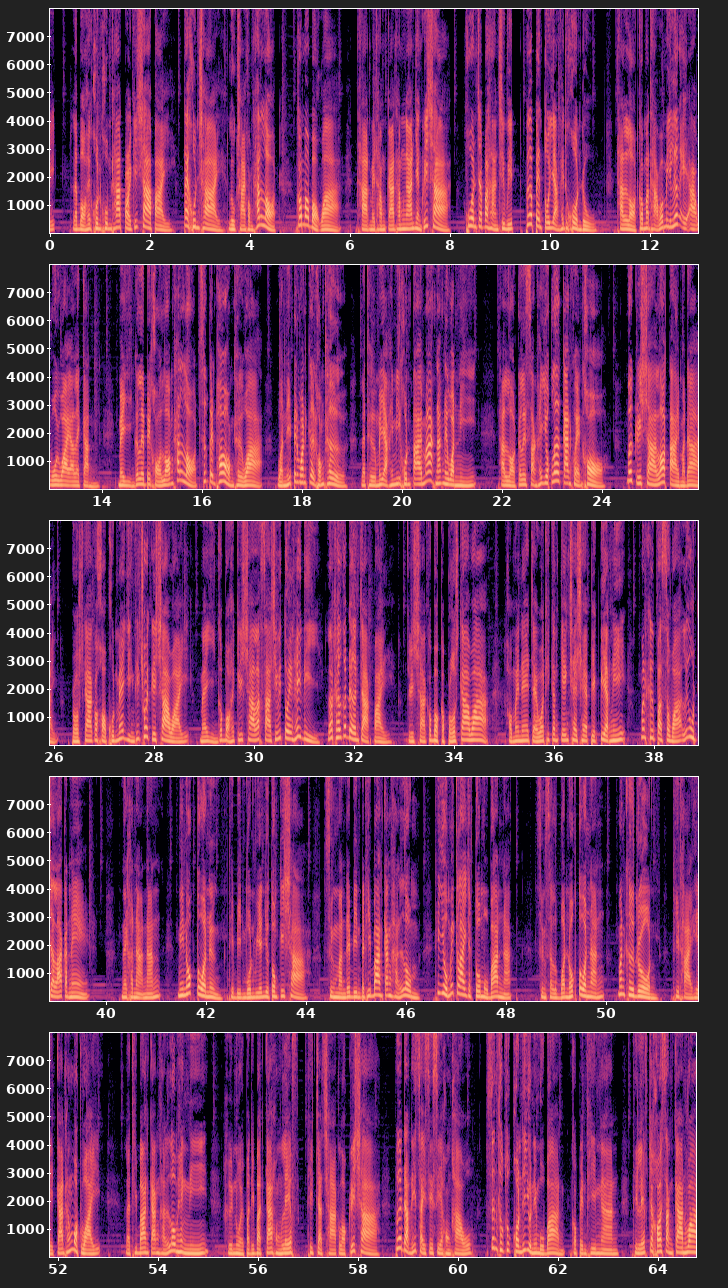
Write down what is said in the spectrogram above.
และบอกให้คนคุมทาสปล่อยกริชาไป แต่คุณชายลูกชายของท่านหลอดก็มาบอกว่าทาสไม่ทำการทำงานอย่างกริชา ควรจะประหารชีวิตเพื่อเป็นตัวอย่างให้ทุกคนดู ท่านหลอดก็มาถามว่ามีเรื่องเอะอะโวยวายอะไรกันแม่หญิงก็เลยไปขอร้องท่านหลอด ซึ่งเป็นพ่อของเธอว่า วันนี้เป็นวันเกิดของเธอ และเธอไม่อยากให้มีคนตายมากนักในวันนี้ ท่านหลอดก็เลยสั่งให้ยกเลิกการแขวนคอ เมื่อกริชารอดตายมาได้โปรชกาก็ขอบคุณแม่หญิงที่ช่วยกริชาไว้ แม่หญิงก็บอกให้กริชารักษาชีวิตตัวเองให้ดี แล้วเธอก็เดินจากไป กริชาก็บอกกับโปรชกาว่า เขาไม่แน่ใจว่าที่กางเกงแฉะๆเปียกๆนี้ มันคือปัสสาวะหรืออุจจาระกันแน่ ในขณะนั้นมีนกตัวหนึ่งที่บินวนเวียนอยู่ตรงกริชชา ซึ่งมันได้บินไปที่บ้านกังหันลม ที่อยู่ไม่ไกลจากตัวหมู่บ้านนัก ซึ่งสรุปว่านกตัวนั้นมันคือโดรนที่ถ่ายเหตุการณ์ทั้งหมดไว้ และที่บ้านกังหันลมแห่งนี้ คือหน่วยปฏิบัติการของเลฟที่จัดฉากหลอกกริชา เพื่อดัดนิสัยเสียๆของเขา ซึ่งทุกๆ คนที่อยู่ในหมู่บ้านก็เป็นทีมงาน ที่เลฟจะคอยสั่งการว่า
